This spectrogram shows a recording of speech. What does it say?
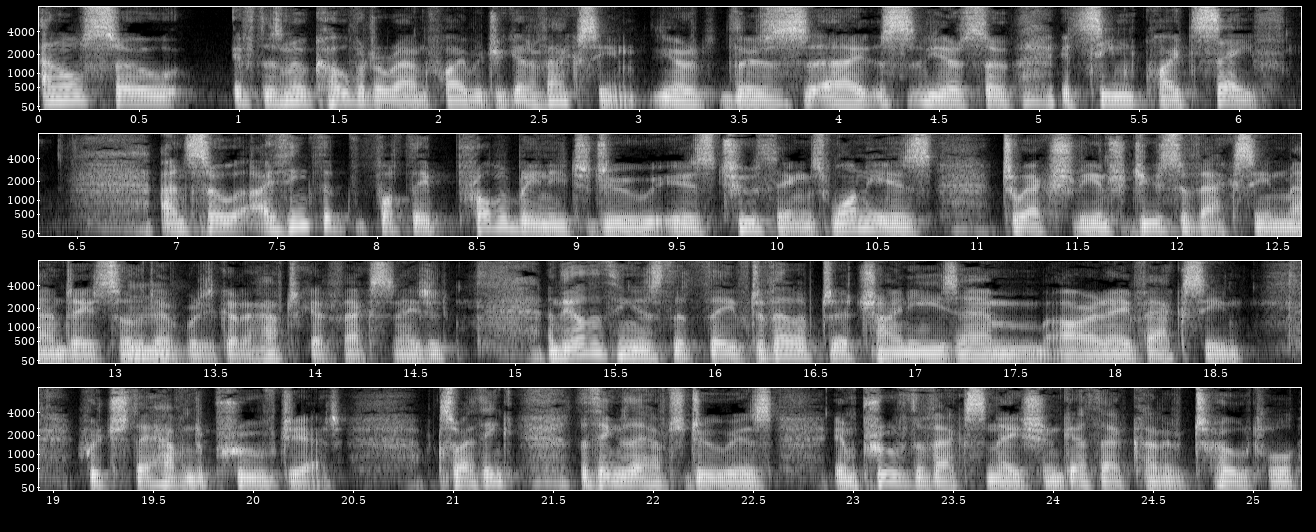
And also, if there's no COVID around, why would you get a vaccine? You know, there's, uh, you know, so it seemed quite safe. And so I think that what they probably need to do is two things. One is to actually introduce a vaccine mandate so that mm. everybody's going to have to get vaccinated. And the other thing is that they've developed a Chinese mRNA vaccine, which they haven't approved yet. So I think the thing they have to do is improve the vaccination, get that kind of total,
